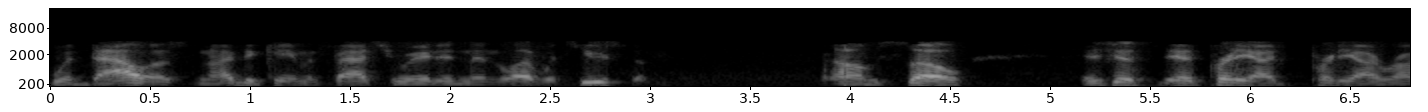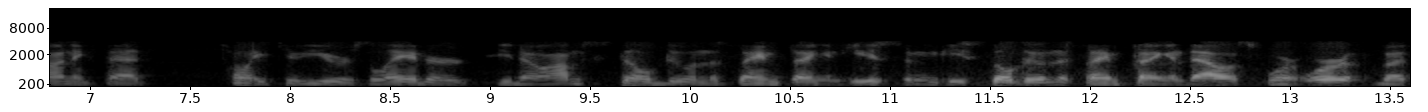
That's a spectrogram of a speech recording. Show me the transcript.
with Dallas, and I became infatuated and in love with Houston. Um, so it's just it's pretty pretty ironic that 22 years later, you know, I'm still doing the same thing in Houston, and he's still doing the same thing in Dallas Fort Worth. But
